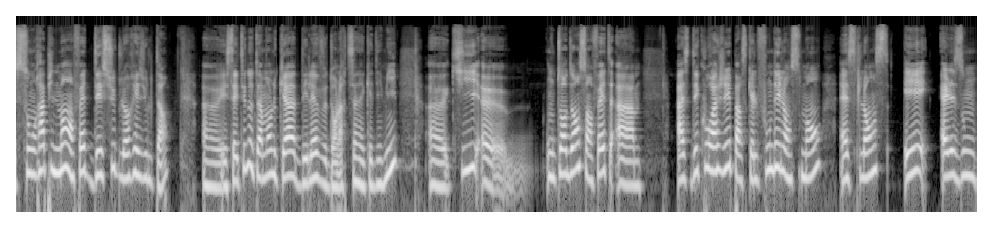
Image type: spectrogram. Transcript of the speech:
sont rapidement en fait déçues de leurs résultats. Euh, et ça a été notamment le cas d'élèves dans l'Artisan Academy euh, qui euh, ont tendance en fait à, à se décourager parce qu'elles font des lancements, elles se lancent et elles ont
